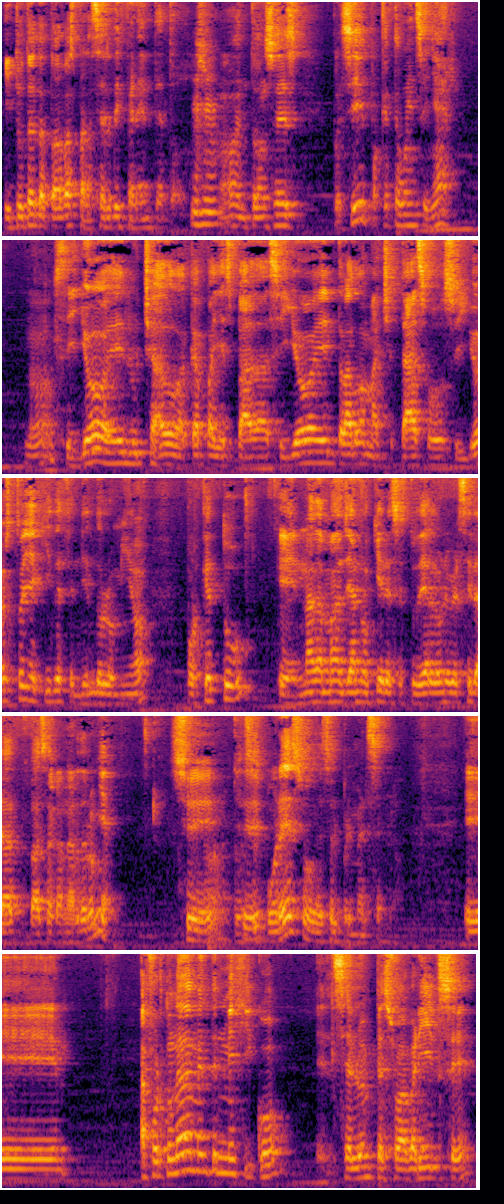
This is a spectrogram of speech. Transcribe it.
y tú te tatuabas para ser diferente a todos, ¿no? Entonces, pues sí, ¿por qué te voy a enseñar? ¿No? Si yo he luchado a capa y espada, si yo he entrado a machetazos, si yo estoy aquí defendiendo lo mío, ¿por qué tú, que nada más ya no quieres estudiar en la universidad, vas a ganar de lo mío? Sí. ¿no? Entonces, sí. por eso es el primer celo. Eh, afortunadamente en México, el celo empezó a abrirse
